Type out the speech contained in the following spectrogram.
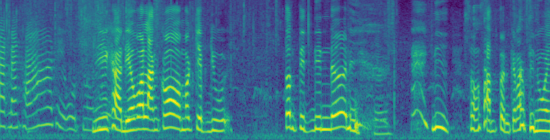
มากนะคะที่อุดหนุนนี่ค่ะ เดี๋ยววันหลังก็มาเก็บอยู่ ต้นติดดินเด้อนี่เออนี่สองสามต้นกำลังสิหน่วย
